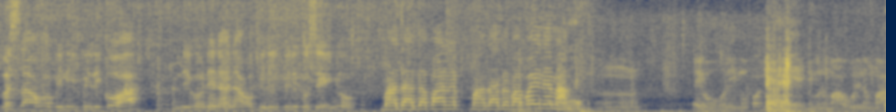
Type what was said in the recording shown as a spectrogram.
basta ako binibili ko ha. Hindi ko ninana ako, binibili ko sa inyo. Madadapa, na, madadapa pa yun, eh, Mac. Hmm. Ay, uhuli mo pag eh. Hindi mo na mahuli ng mga.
